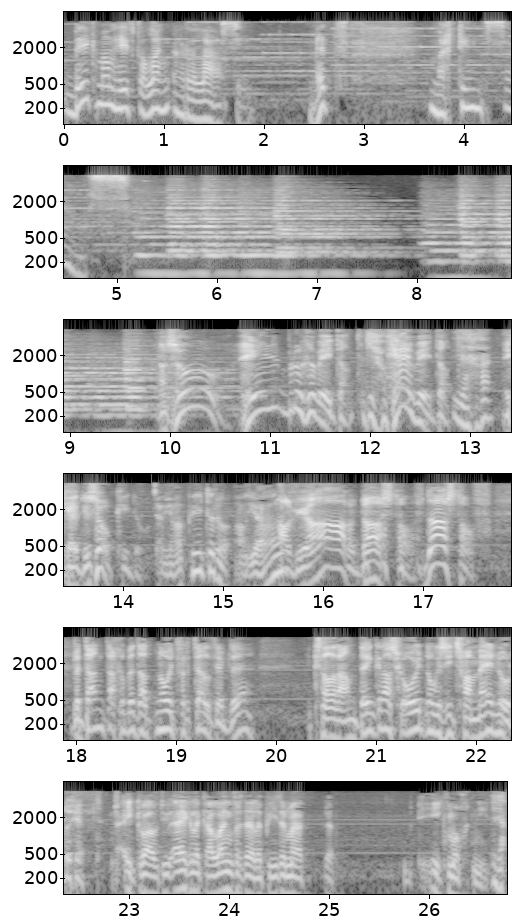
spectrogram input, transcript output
Beekman heeft al lang een relatie. Met Martin Saals. Ah zo, heel Brugge weet dat. Ja. Jij weet dat. Ja. En jij dus ook, Guido. Ja, Pieter, al jaren. Al jaren, dat is tof, dat is tof. Bedankt dat je me dat nooit verteld hebt, hè. Ik zal eraan denken als je ooit nog eens iets van mij nodig hebt. Ik wou het u eigenlijk al lang vertellen, Pieter, maar... Ik mocht niet. Ja,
